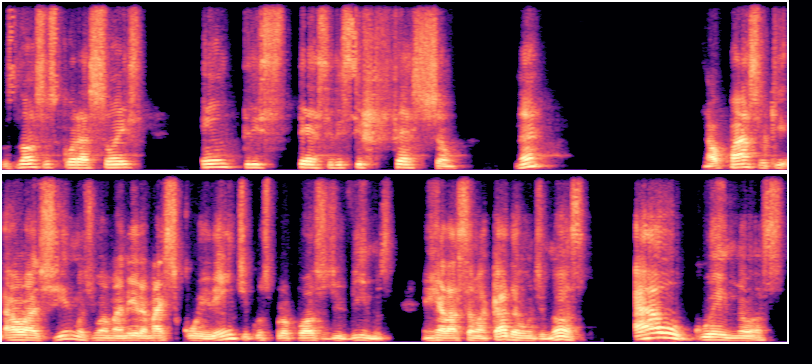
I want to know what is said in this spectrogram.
Os nossos corações entristecem, eles se fecham, né? Ao passo que, ao agirmos de uma maneira mais coerente com os propósitos divinos em relação a cada um de nós, algo em nós,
